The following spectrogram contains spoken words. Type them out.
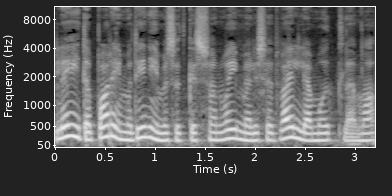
leida parimad inimesed, kes on võimelised välja mõtlema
